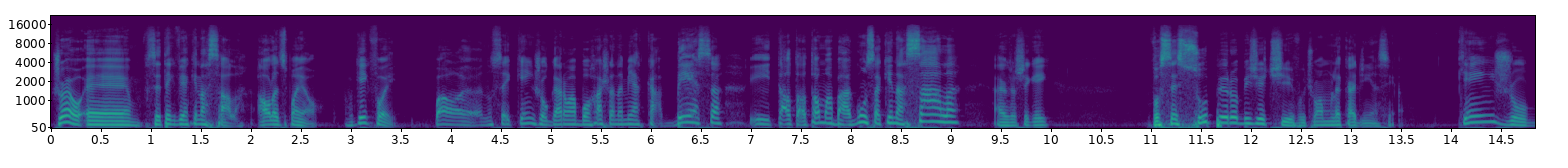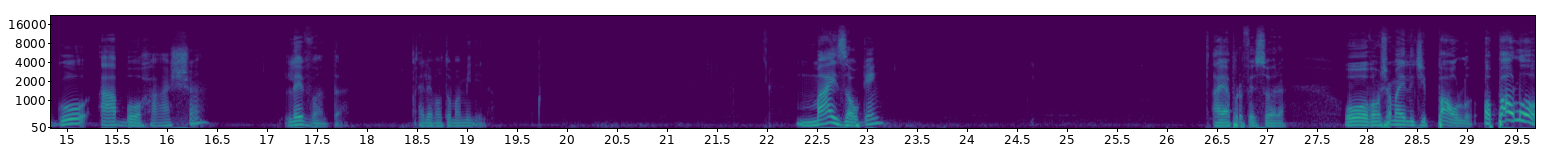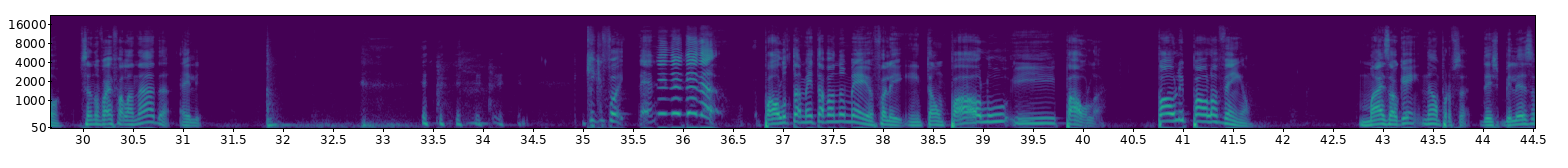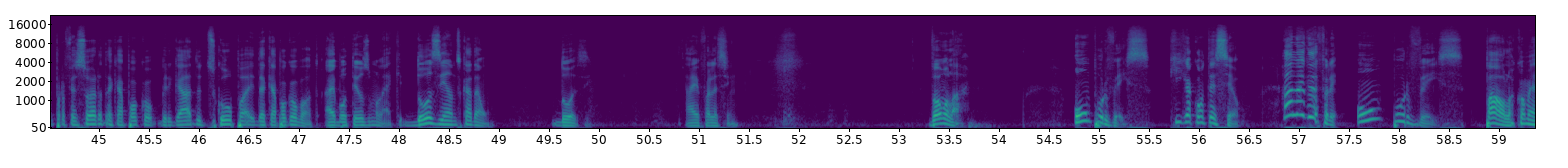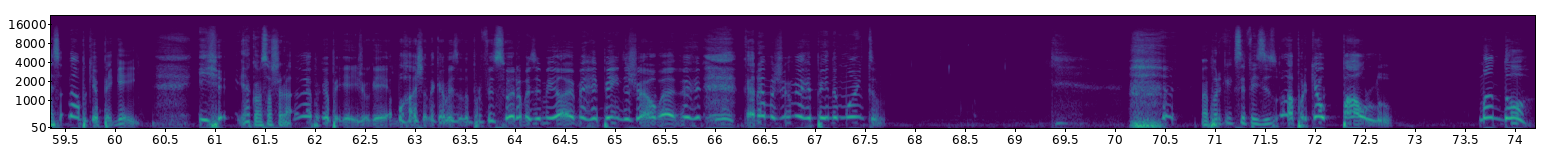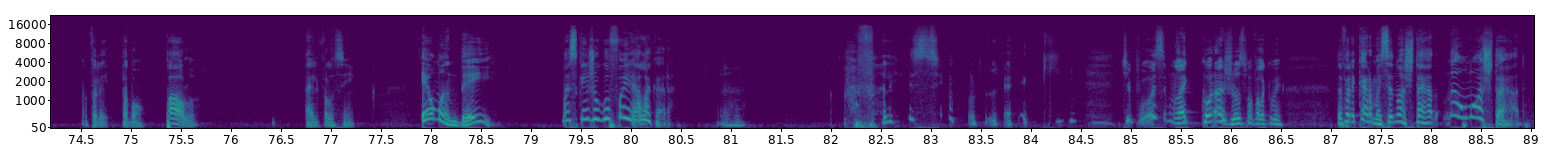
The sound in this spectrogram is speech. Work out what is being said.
Joel, é, você tem que vir aqui na sala, aula de espanhol. O que, que foi? não sei quem, jogaram uma borracha na minha cabeça e tal, tal, tal, uma bagunça aqui na sala. Aí eu já cheguei. Você é super objetivo. Tinha uma molecadinha assim, ó. Quem jogou a borracha, levanta. Aí levantou uma menina. Mais alguém? Aí a professora, ô, vamos chamar ele de Paulo. Ô, Paulo, você não vai falar nada? Aí ele. O que, que foi? Paulo também estava no meio. Eu falei, então Paulo e Paula. Paulo e Paula venham. Mais alguém? Não, professor. Deixa, beleza, professora, daqui a pouco, obrigado, desculpa, e daqui a pouco eu volto. Aí botei os moleques. 12 anos cada um. 12. Aí eu falei assim: Vamos lá. Um por vez. O que, que aconteceu? Ah, não, eu falei, um por vez. Paula começa, não, porque eu peguei. E, ela começa a chorar, é porque eu peguei joguei a borracha na cabeça da professora, mas eu me, eu me arrependo, Joel. Caramba, eu me arrependo muito. Mas por que, que você fez isso? Ah, porque o Paulo mandou. Eu falei, tá bom, Paulo. Aí ele falou assim: Eu mandei, mas quem jogou foi ela, cara. Uhum. Eu falei, esse moleque. Tipo, esse moleque corajoso pra falar comigo. eu falei, cara, mas você não acha que tá errado? Não, não acho que tá errado.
